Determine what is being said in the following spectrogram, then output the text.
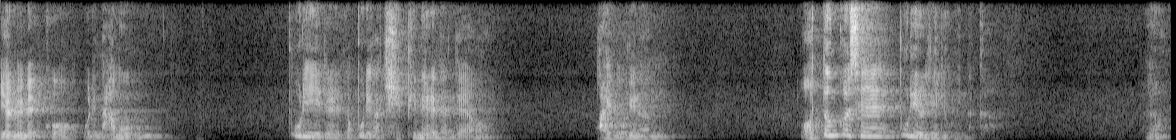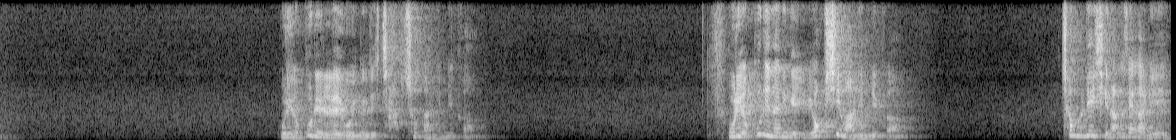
열매 맺고 우리 나무 뿌리를 그러니까 뿌리가 깊이 내려는데요. 과연 우리는 어떤 것에 뿌리를 내리고 있는가? 그죠? 우리가 뿌리를 내리고 있는지 잡초가 아닙니까? 우리가 뿌리 내는 게 욕심 아닙니까? 정말 내 신앙생활이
